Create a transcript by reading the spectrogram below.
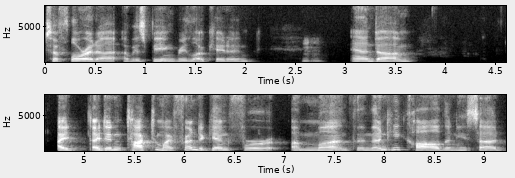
to Florida. I was being relocated, Mhm. and um, I I didn't talk to my friend again for a month, and then he called and he said,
